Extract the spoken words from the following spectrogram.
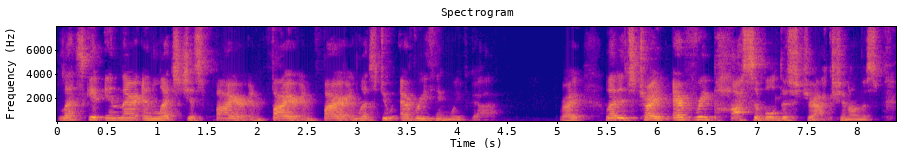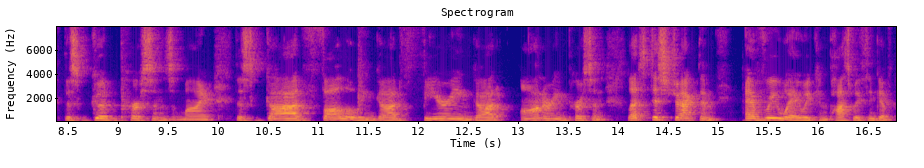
Let's get in there and let's just fire and fire and fire and let's do everything we've got right? Let us try every possible distraction on this, this good person's mind, this God following, God fearing, God honoring person. Let's distract them every way we can possibly think of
